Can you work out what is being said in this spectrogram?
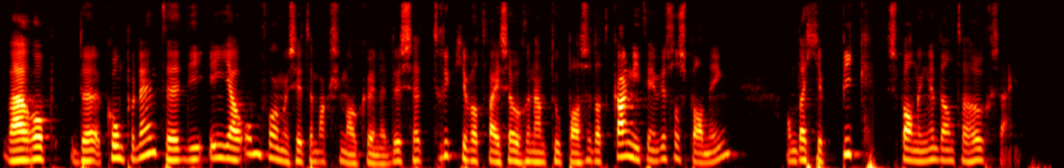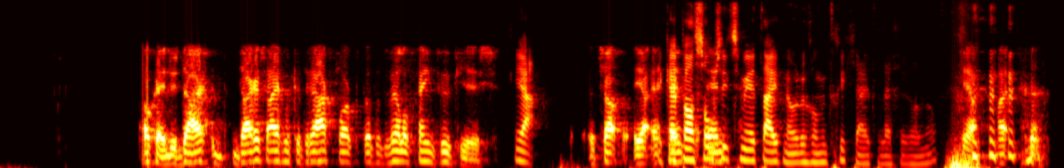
waarop de componenten die in jouw omvormer zitten maximaal kunnen. Dus het trucje wat wij zogenaamd toepassen, dat kan niet in wisselspanning, omdat je piekspanningen dan te hoog zijn. Oké, dus daar, daar is eigenlijk het raakvlak dat het wel of geen trucje is. Ja, Het zou, ja, ik heb al soms en- iets meer tijd nodig om een trucje uit te leggen, Ronald. Ja, maar,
